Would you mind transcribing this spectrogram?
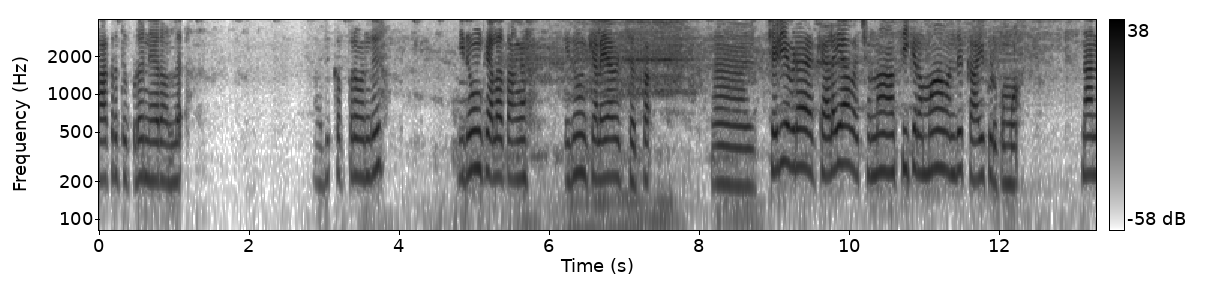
பார்க்குறதுக்கு கூட நேரம் இல்லை. அதுக்கப்புறம் வந்து இதுவும் கிளை தாங்க. இதுவும் கிளையா வச்சது தான் செடியை விட கிளையா வச்சோம்னா சீக்கிரமாக வந்து காய் கொடுக்குமா. நான்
